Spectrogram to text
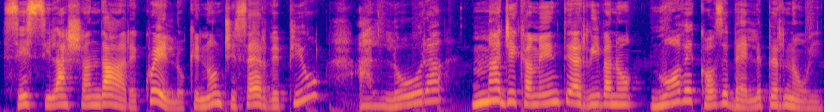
Se si lascia andare quello che non ci serve più, allora magicamente arrivano nuove cose belle per noi.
